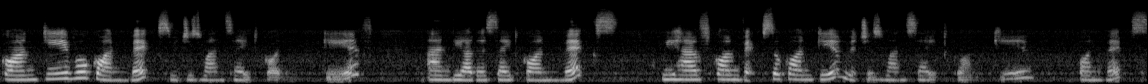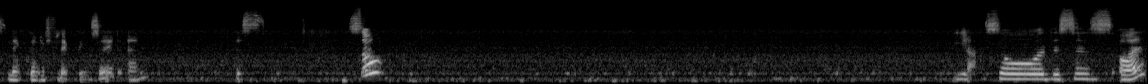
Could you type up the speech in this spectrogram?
concavo convex which is one side concave and the other side convex. We have convexo concave which is one side concave convex like the reflecting side and this so yeah so this is all.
